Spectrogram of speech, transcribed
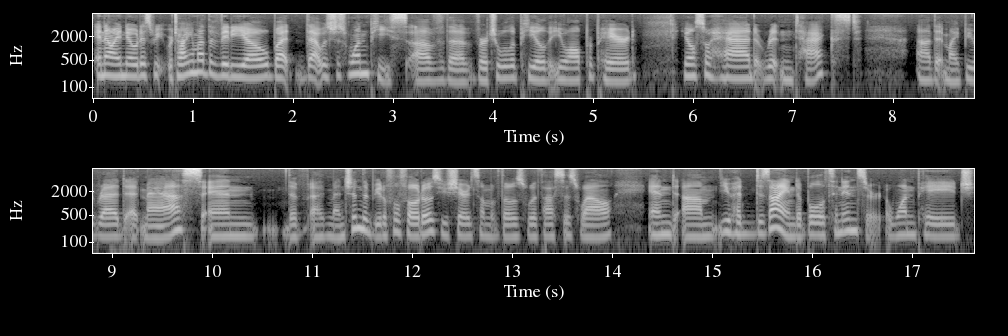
and now I noticed we were talking about the video, but that was just one piece of the virtual appeal that you all prepared. You also had written text. Uh, that might be read at Mass. And the, I mentioned the beautiful photos. You shared some of those with us as well. And um, you had designed a bulletin insert, a one page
